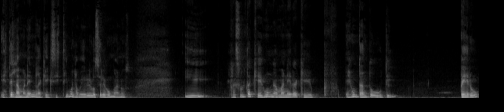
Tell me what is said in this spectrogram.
esta es la manera en la que existimos la mayoría de los seres humanos y resulta que es una manera que es un tanto útil, pero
